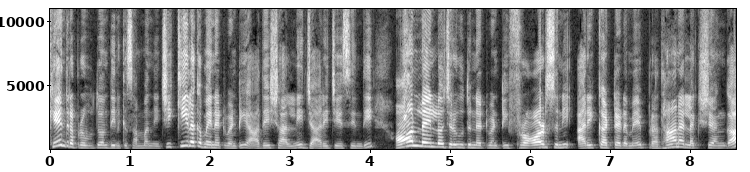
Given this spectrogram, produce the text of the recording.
కేంద్ర ప్రభుత్వం దీనికి సంబంధించి కీలకమైనటువంటి ఆదేశాలని జారీ చేసింది. ఆన్లైన్లో జరుగుతున్నటువంటి ఫ్రాడ్స్ని అరికట్టడమే ప్రధాన లక్ష్యంగా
